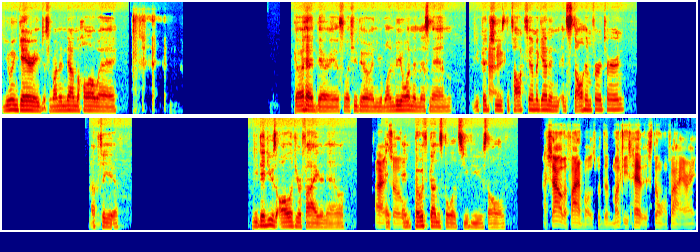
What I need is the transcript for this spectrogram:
you and Gary just running down the hallway. Go ahead, Darius. What you doing? You one v one in this man. You could All choose to talk to him again and install him for a turn. Up to you. You did use all of your fire now, All right. and, so and both guns bullets you've used all of. I shot all the fireballs, but the monkey's head is still on fire, right?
